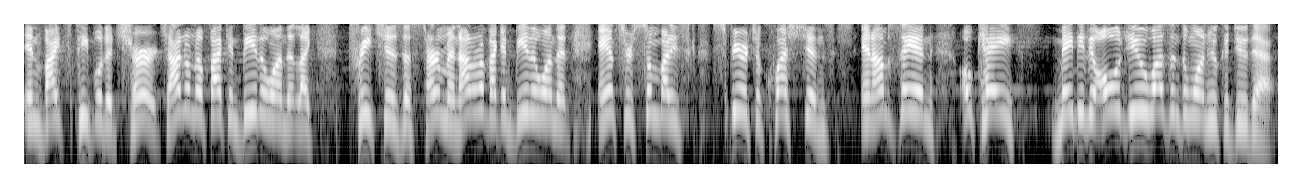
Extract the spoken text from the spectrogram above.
invites people to church. I don't know if I can be the one that like preaches a sermon. I don't know if I can be the one that answers somebody's spiritual questions. And I'm saying, okay, maybe the old you wasn't the one who could do that.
